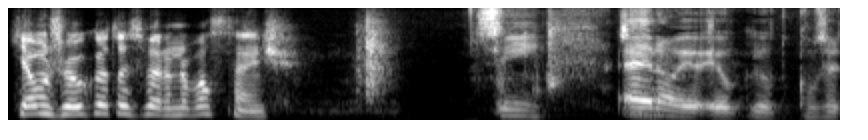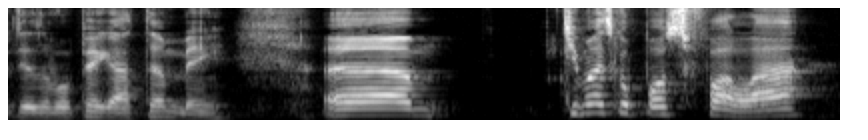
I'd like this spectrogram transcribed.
Que é um jogo que eu tô esperando bastante. Sim. Sim. É, não, eu, eu, eu, com certeza vou pegar também. O uh, que mais que eu posso falar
